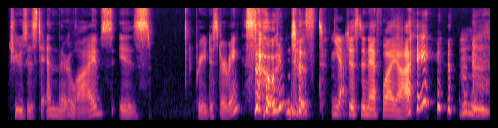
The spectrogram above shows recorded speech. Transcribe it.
chooses to end their lives is pretty disturbing. So just yeah just an FYI. Mhm.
